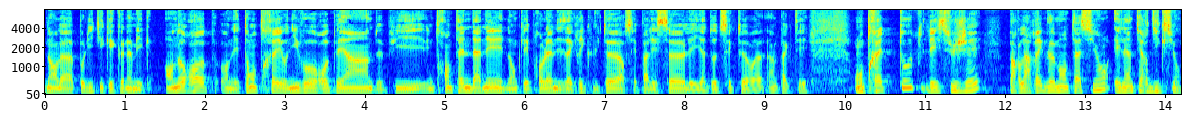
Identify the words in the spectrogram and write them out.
dans la politique économique. En Europe, on est entré au niveau européen depuis une trentaine d'années, donc les problèmes des agriculteurs, c'est pas les seuls et il y a d'autres secteurs euh, impactés. On traite tous les sujets par la réglementation et l'interdiction.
